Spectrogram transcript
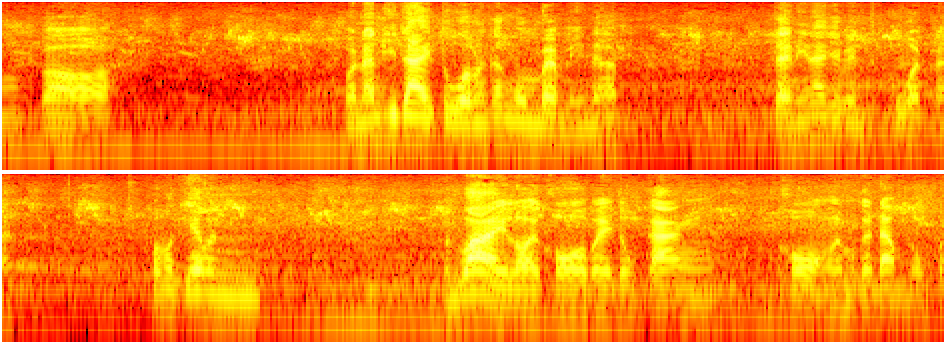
มก็วันนั้นที่ได้ตัวมันก็งมแบบนี้นะครับ แต่นี่น่าจะเป็นกวดนะ เพราะเมื่อกี้มันมันว่ายลอยคอไปตรงกลางคลองแล้วมันก็ดำลงไป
